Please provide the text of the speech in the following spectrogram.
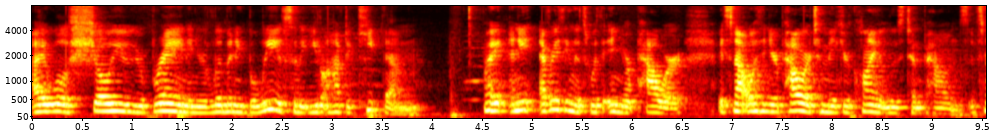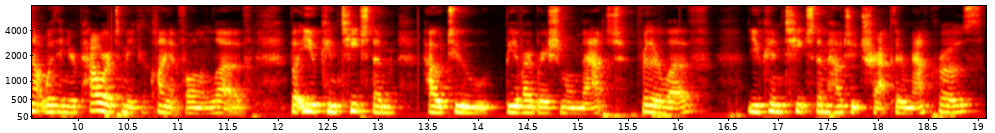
I will show you your brain and your limiting beliefs so that you don't have to keep them right? Any everything that's within your power it's not within your power to make your client lose 10 pounds. It's not within your power to make your client fall in love. But you can teach them how to be a vibrational match for their love. You can teach them how to track their macros.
